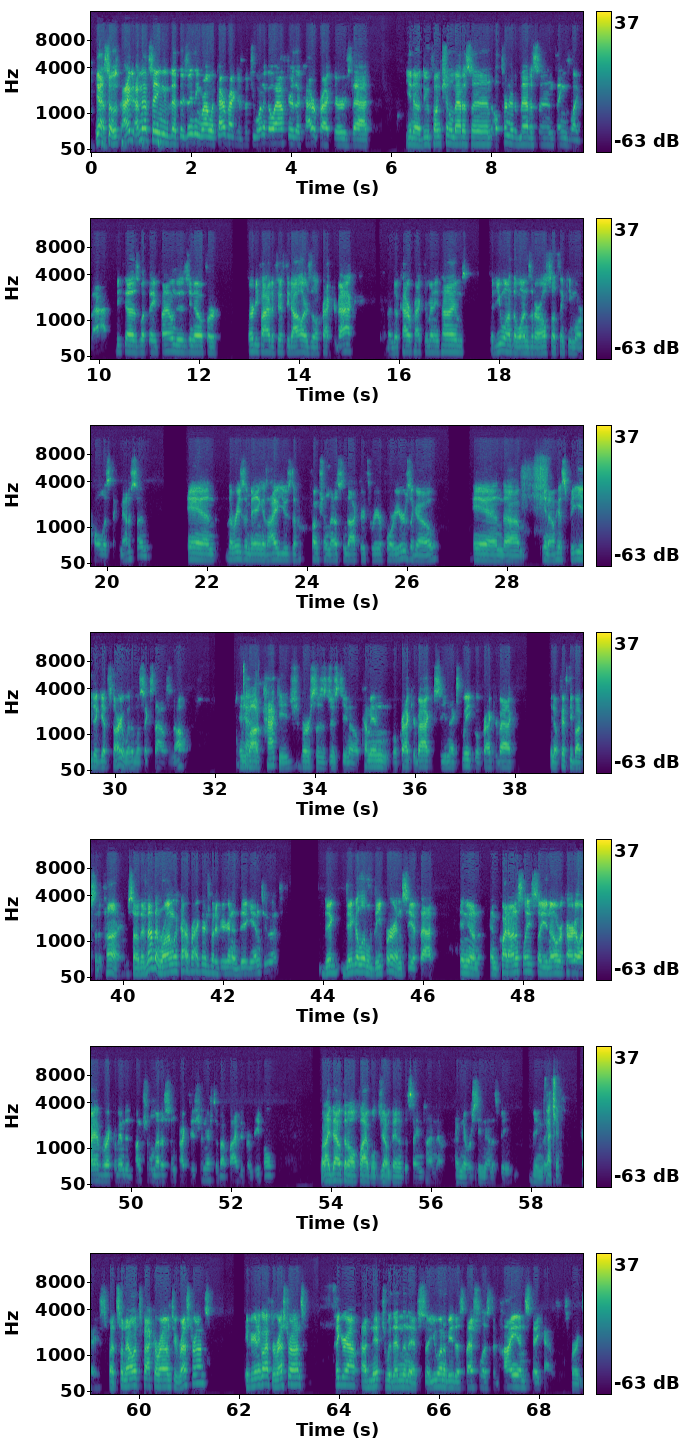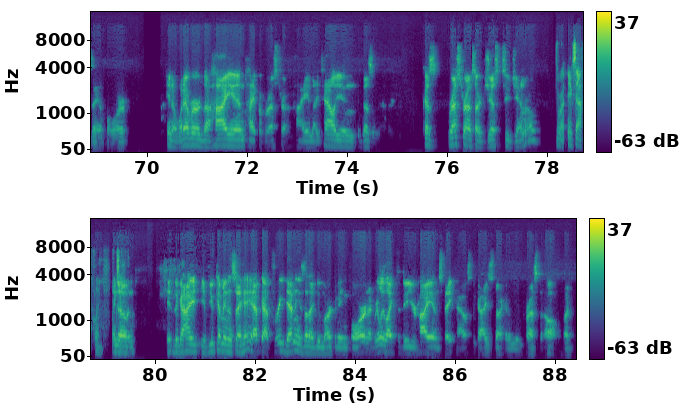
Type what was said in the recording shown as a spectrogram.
Yeah, so I, I'm not saying that there's anything wrong with chiropractors, but you want to go after the chiropractors that, you know, do functional medicine, alternative medicine, things like that, because what they found is, you know, for 35 to 50 dollars, they'll crack your back. I've been to a chiropractor many times, but you want the ones that are also thinking more holistic medicine. And the reason being is I used a functional medicine doctor three or four years ago and um, you know his fee to get started with him was six thousand dollars. And you Okay. bought a package versus just you know come in we'll crack your back see you next week we'll crack your back you know 50 bucks at a time. So there's nothing wrong with chiropractors but if you're going to dig into it dig dig a little deeper and see if that and you know and quite honestly so you know ricardo i have recommended functional medicine practitioners to about five different people but i doubt that all five will jump in at the same time now i've never seen that as being being the Gotcha. case but so now let's back around to restaurants if you're going to go after restaurants figure out a niche within the niche so you want to be the specialist in high-end steakhouses for example or you know whatever the high-end type of restaurant high-end italian it doesn't matter because restaurants are just too general Right. Exactly. you Exactly. know, if the guy, if you come in and say, "Hey, I've got three Denny's that I do marketing for, and I'd really like to do your high-end steakhouse," the guy's not going to be impressed at all. But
